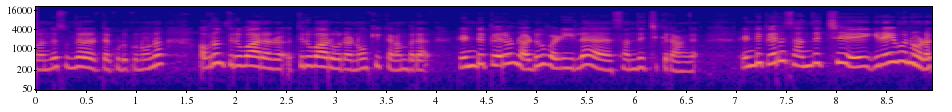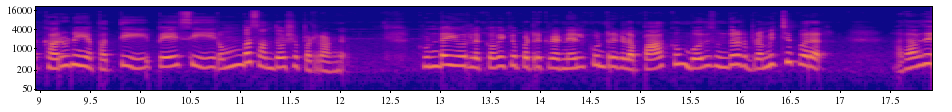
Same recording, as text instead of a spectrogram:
வந்து சுந்தரர்கிட்ட கொடுக்கணுன்னு அவரும் திருவாரூர் திருவாரூரை நோக்கி கிளம்புறார். ரெண்டு பேரும் நடு வழியில் சந்திச்சுக்கிறாங்க. ரெண்டு பேரும் சந்தித்து இறைவனோட கருணையை பற்றி பேசி ரொம்ப சந்தோஷப்படுறாங்க. குண்டையூரில் குவைக்கப்பட்டிருக்கிற நெல் குன்றுகளை பார்க்கும்போது சுந்தரர் பிரமிச்சு போகிறார் அதாவது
